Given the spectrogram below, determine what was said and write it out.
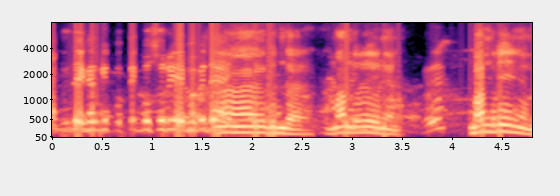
আপনাদের এখানে কি প্রত্যেক বছরই এভাবে দেয়? বান্দরে ইউনিয়ন বান্দরে ইউনিয়ন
